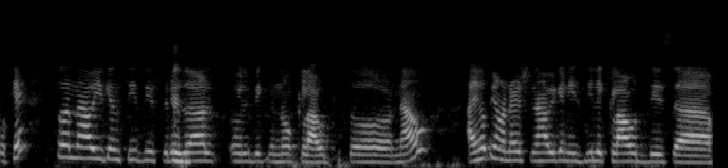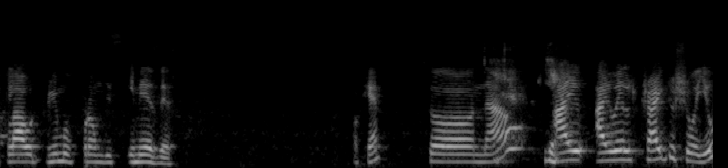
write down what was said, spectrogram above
okay? So now you can see this result will be no cloud. So now i hope you understand how you can easily cloud this uh, cloud remove from these images okay so now Yeah. i i will try to show you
